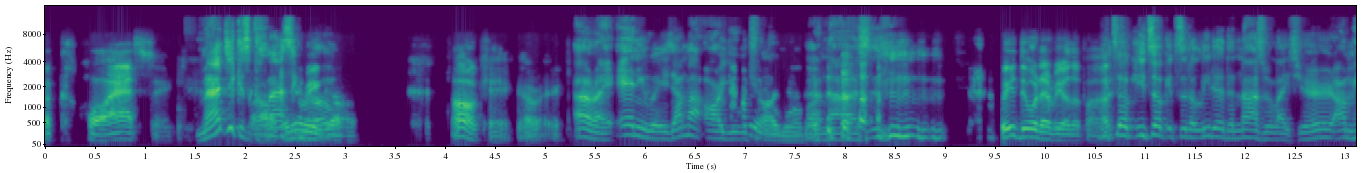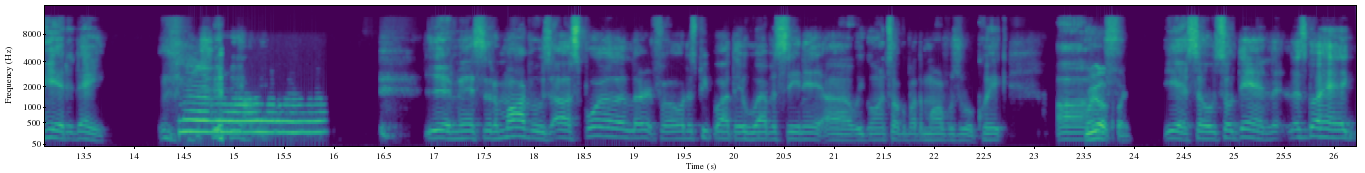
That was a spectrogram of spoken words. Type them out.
A classic. Magic is Oh, classic, bro. go. Okay, all right. All right. Anyways, I'm not arguing with you more about Nas. We do it every other you pod. took you took it to the leader of the Nasralites. You heard? I'm here today. Yeah, man. So the Marvels. Uh, spoiler alert for all those people out there who haven't seen it. Uh, we're going to talk about the Marvels real quick. Um, Real quick. Yeah. So so Dan, let, us go ahead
